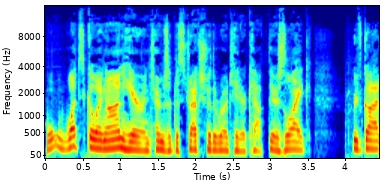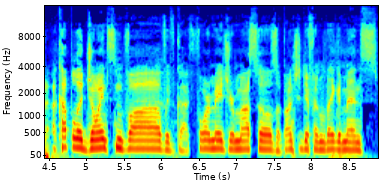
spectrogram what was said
What's going on here in terms of the structure of the rotator cuff? There's like we've got a couple of joints involved, we've got four major muscles, a bunch of different ligaments,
